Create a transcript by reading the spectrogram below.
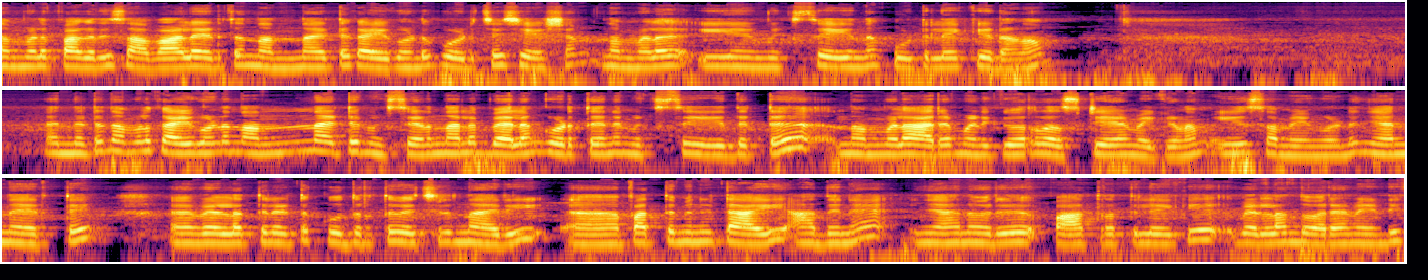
നമ്മൾ പകുതി സവാള എടുത്ത് നന്നായിട്ട് കൈകൊണ്ട് പൊടിച്ച ശേഷം നമ്മൾ ഈ മിക്സ് ചെയ്യുന്ന കൂട്ടിലേക്ക് ഇടണം. എന്നിട്ട് നമ്മൾ കൈകൊണ്ട് നന്നായിട്ട് മിക്സ് ചെയ്യണം. നല്ല ബലം കൊടുത്തതിന് മിക്സ് ചെയ്തിട്ട് നമ്മൾ അരമണിക്കൂർ റെസ്റ്റ് ചെയ്യാൻ വെക്കണം. ഈ സമയം കൊണ്ട് ഞാൻ നേരത്തെ വെള്ളത്തിലിട്ട് കുതിർത്ത് വെച്ചിരുന്ന അരി പത്ത് മിനിറ്റായി അതിനെ ഞാൻ ഒരു പാത്രത്തിലേക്ക് വെള്ളം തോരാൻ വേണ്ടി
